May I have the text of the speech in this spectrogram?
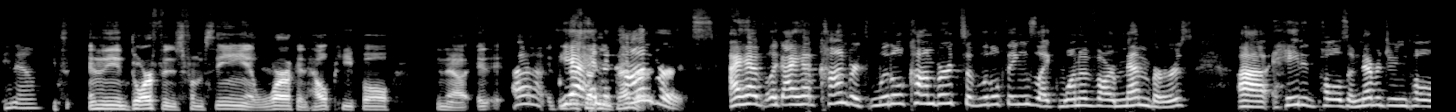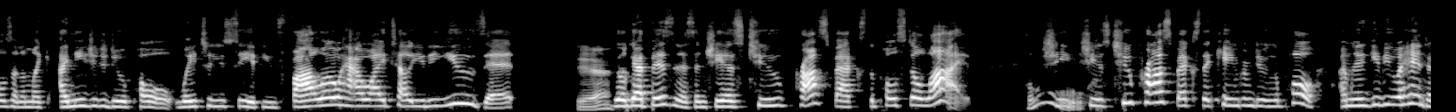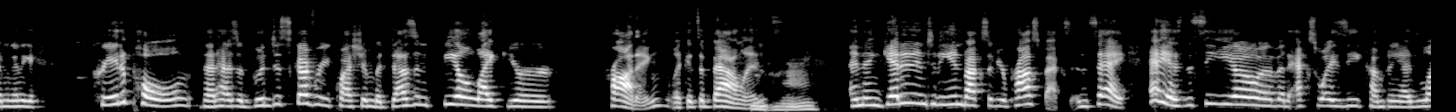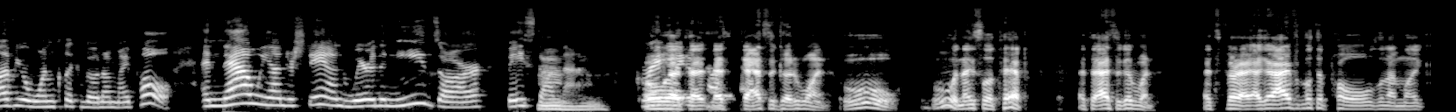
you know It's, and the endorphins from seeing it work and help people, you know, it, it- Uh, It's- yeah, and the better. converts. I have like I have converts, little converts of little things. Like one of our members uh hated polls. I'm never doing polls, and I'm like, I need you to do a poll. Wait till you see if you follow how I tell you to use it, yeah. you'll get business. And she has two prospects. The poll's still live. She Ooh. she has two prospects that came from doing a poll. I'm going to give you a hint. I'm going to create a poll that has a good discovery question, but doesn't feel like you're prodding, like it's a balance, Mhm. and then get it into the inbox of your prospects and say, "Hey, as the CEO of an XYZ company, I'd love your one-click vote on my poll." And now we understand where the needs are based on that. Mhm. Great oh, way that, that, that's that's a good one. Ooh, ooh, a nice little tip. That's that's a good one. That's very. I, I've looked at polls and I'm like,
